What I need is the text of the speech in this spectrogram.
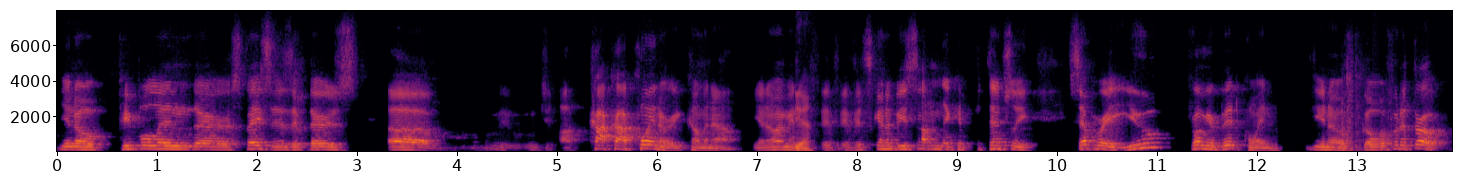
you know, people in their spaces. If there's uh, a caca coinery coming out, you know, I mean, Yeah. if, if, if it's going to be something that could potentially separate you from your Bitcoin, you know, go for the throat,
